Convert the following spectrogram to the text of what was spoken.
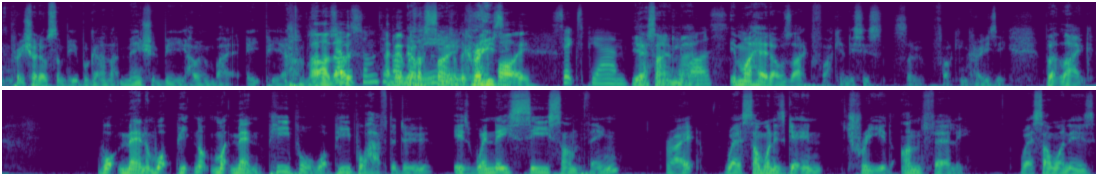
I'm pretty sure there was some people going like men should be home by 8 p.m. Like, oh, there that was was something I think the it was news. the Something crazy. Party. six p.m. Yeah, I something mad. was. In my head, I was like, "Fucking, this is so fucking crazy." But like, what men and what pe- not what men, people, what people have to do is when they see something, right, where someone is getting treated unfairly, where someone is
